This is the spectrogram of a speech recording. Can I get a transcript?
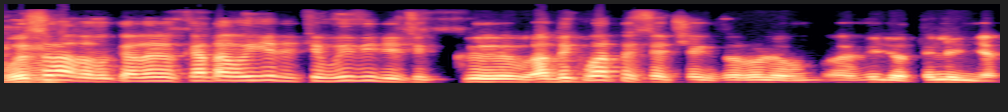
Вы сразу, когда, когда вы едете, вы видите, адекватно себя человек за рулем э, ведет или нет.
